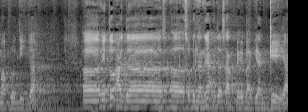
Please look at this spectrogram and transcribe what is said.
53. Uh, itu ada uh, sebenarnya ada sampai bagian G ya.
